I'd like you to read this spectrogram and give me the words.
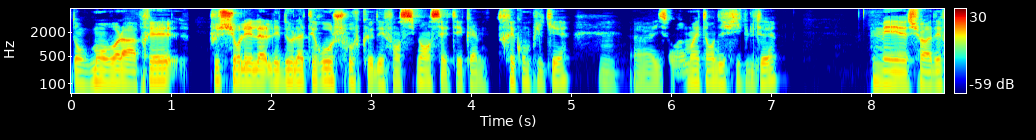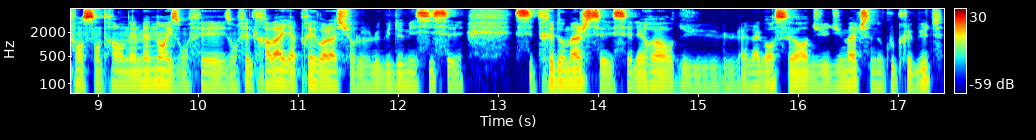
Donc bon voilà, après plus sur les, les, deux latéraux, je trouve que défensivement, ça a été quand même très compliqué. Hmm. Euh, ils ont vraiment été en difficulté. Mais sur la défense centrale en elle-même, non, ils ont fait, ils ont fait le travail. Après, voilà, sur le, but de Messi, c'est, c'est très dommage. C'est, l'erreur du, la, grosse erreur du, du, match, ça nous coûte le but.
